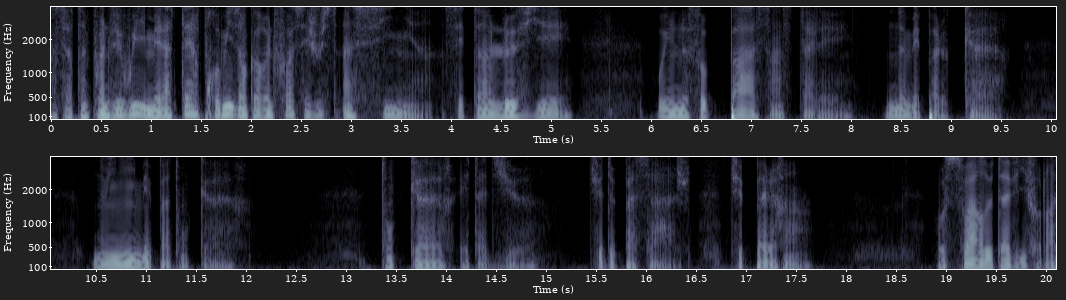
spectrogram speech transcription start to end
Un certain point de vue, oui, mais la terre promise, encore une fois, c'est juste un signe, c'est un levier où il ne faut s'installer. Ne mets pas le cœur. Ne n'y mets pas ton cœur. Ton cœur est à Dieu. Tu es de passage. Tu es pèlerin. Au soir de ta vie, il faudra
